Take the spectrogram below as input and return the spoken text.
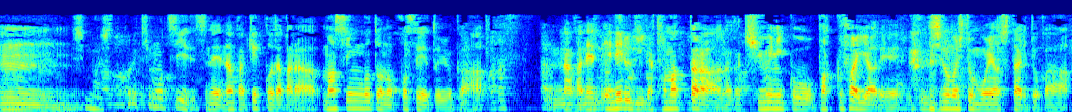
うん。しましたこれ気持ちいいですね。なんか結構だから、マシンごとの個性というか、なんかね、エネルギーが溜まったら、なんか急にこう、バックファイヤーで、後ろの人を燃やしたりとか、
